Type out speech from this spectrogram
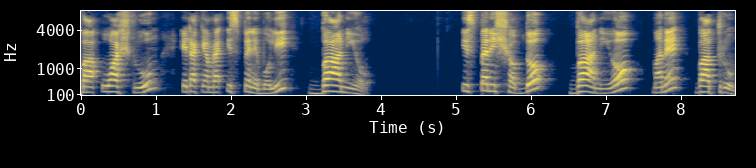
বা ওয়াশরুম, এটাকে আমরা স্পেনে বলি বানিও। স্প্যানিশ শব্দ বানিও মানে বাথরুম।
